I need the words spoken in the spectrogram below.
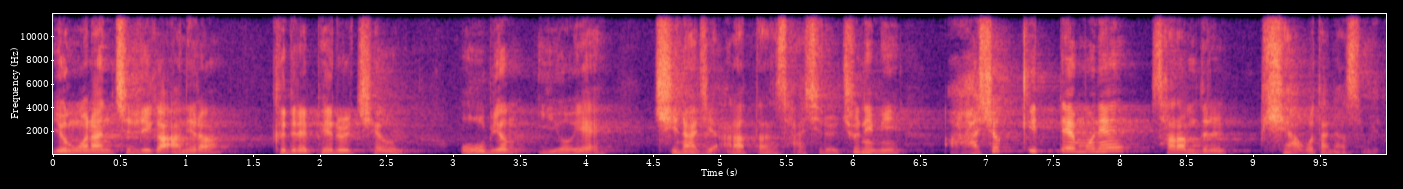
영원한 진리가 아니라 그들의 배를 채울 오병이어에 지나지 않았다는 사실을 주님이 아셨기 때문에 사람들을 피하고 다녔습니다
